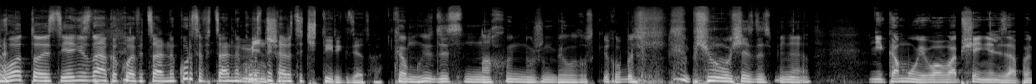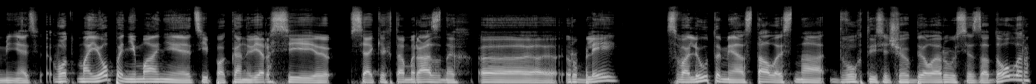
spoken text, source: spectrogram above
Вот, то есть я не знаю, какой официальный курс. Официальный курс, мне Меньше. кажется, 4 где-то. Кому здесь нахуй нужен белорусский рубль? Почему вообще здесь меняют? Никому его вообще нельзя поменять. Вот мое понимание типа конверсии всяких там разных э, рублей с валютами осталось на 2000 в Беларуси за доллар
